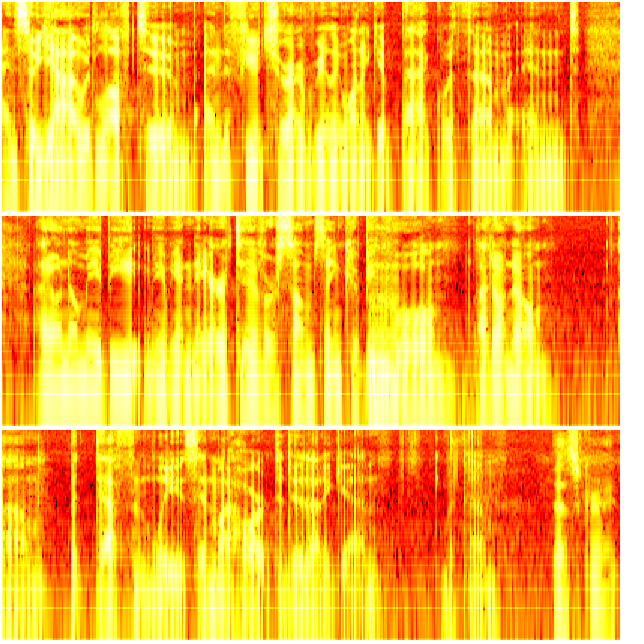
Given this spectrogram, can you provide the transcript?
and so, yeah, I would love to. In the future, I really want to get back with them, and I don't know, maybe maybe a narrative or something could be cool. I don't know, um, but definitely, it's in my heart to do that again with them. That's great.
